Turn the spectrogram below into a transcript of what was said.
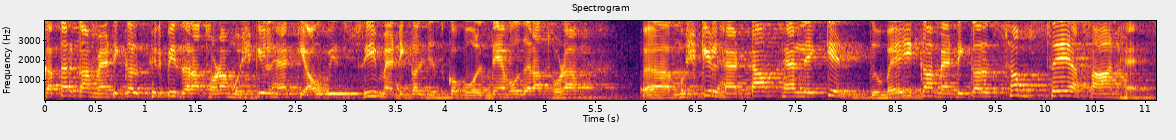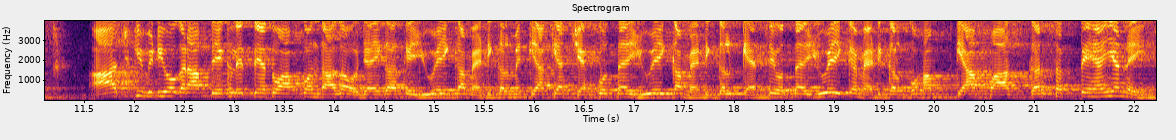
कतर का मेडिकल फिर भी ज़रा थोड़ा मुश्किल है। क्यों सी मेडिकल जिसको बोलते हैं, वो ज़रा थोड़ा आ, मुश्किल है टफ है लेकिन दुबई का मेडिकल सबसे आसान है। आज की वीडियो अगर आप देख लेते हैं तो आपको अंदाज़ा हो जाएगा कि यूएई का मेडिकल में क्या क्या चेक होता है यूएई का मेडिकल कैसे होता है यूएई के मेडिकल को हम क्या पास कर सकते हैं या नहीं?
